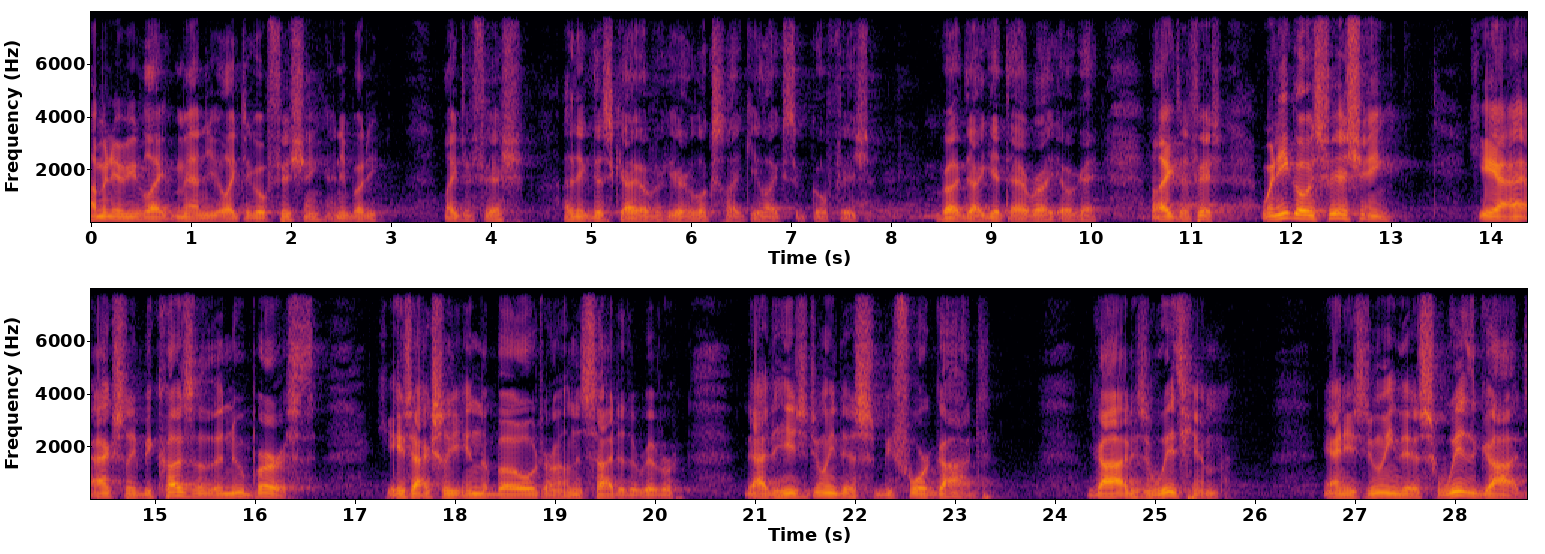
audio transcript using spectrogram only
How many of you like men, you like to go fishing? Anybody like to fish? I think this guy over here looks like he likes to go fishing. Right, did I get that right? Okay. Like to fish. When he goes fishing, he actually, because of the new birth, he's actually in the boat or on the side of the river, that he's doing this before God. God is with him, and he's doing this with God.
